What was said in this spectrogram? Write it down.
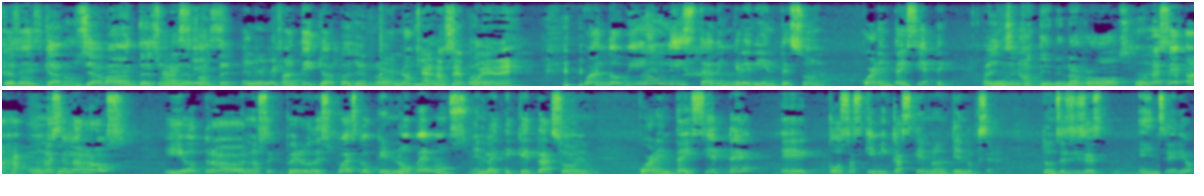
Entonces, que anunciaba antes un es, elefante. el elefantito. Que ahorita ya no. Ya no. Ya no, No se se puede. Cuando vi la lista de ingredientes son 47. Ahí dice que uno, tienen arroz. uno es el, ajá, uno es el arroz y otro no sé, pero después lo que no vemos en la etiqueta son Claro. 47 eh, cosas químicas que no entiendo que sean. Entonces dices, ¿en serio?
